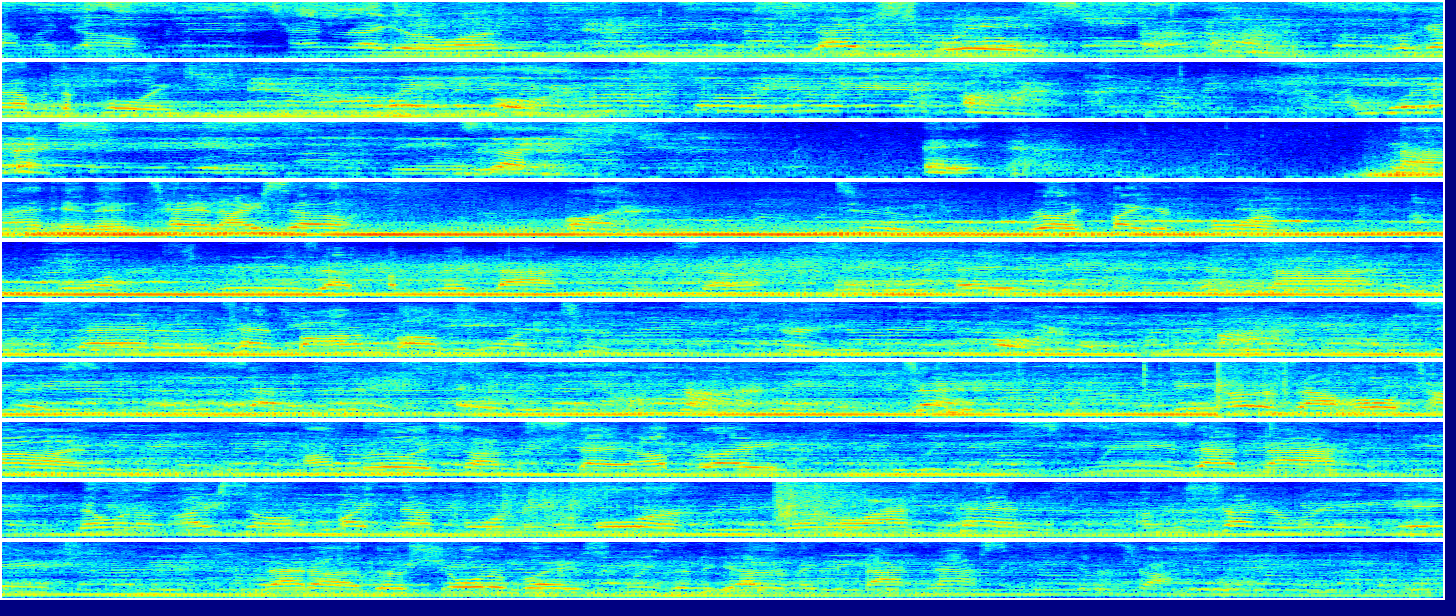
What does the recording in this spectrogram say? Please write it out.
right, I'm gonna go 10 regular ones. Stretch, squeeze. Looking up at the pulley. Four, five, six, seven, eight, nine, and then 10 ISO. One, two, really fight your form. Four, squeeze up, up mid back. Seven, eight, nine, ten, and then 10 bottom bumps. One, two, three, four, five, six, seven, eight, nine, ten. You notice that whole time, I'm really trying to stay upright, squeeze that back. Then when I'm ISO, I'm fighting that form even more. Then the last 10, I'm just trying to re-engage that uh, those shoulder blades, squeeze them together, make your back nasty. Give it a try.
